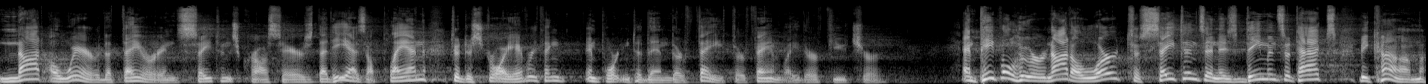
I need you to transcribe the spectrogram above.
not aware that they are in Satan's crosshairs, that he has a plan to destroy everything important to them their faith, their family, their future. And people who are not alert to Satan's and his demons' attacks become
